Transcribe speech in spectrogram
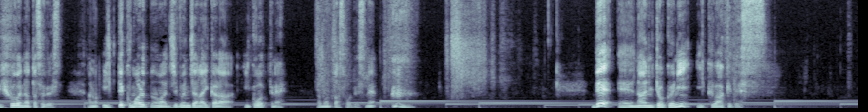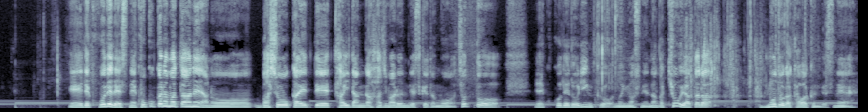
行くことになったそうです。あの行って困るのは自分じゃないから行こうってね、思ったそうですね。で、えー、南極に行くわけです。えー、で、ここでですね、ここからまたね、あのー、場所を変えて対談が始まるんですけども、ちょっと、え、ここでドリンクを飲みますね。なんか今日やたら喉が渇くんですね。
